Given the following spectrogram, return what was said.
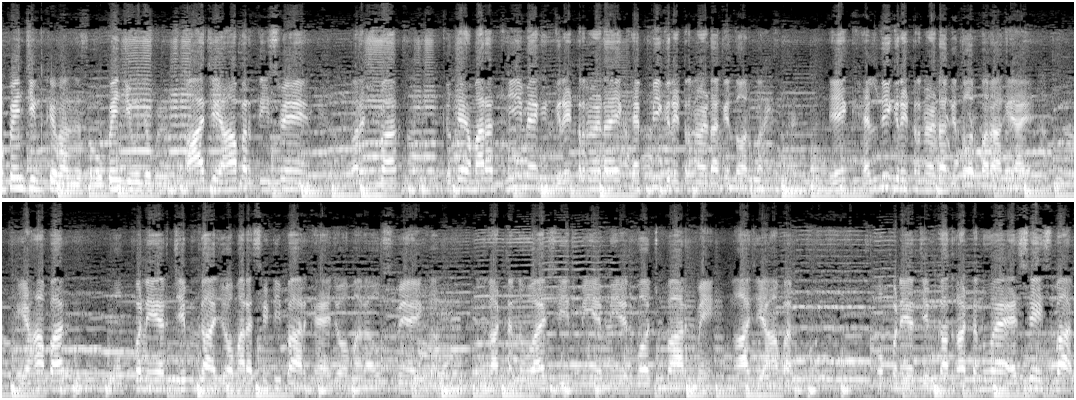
ओपन जिम के बारे में ओपन जिम जो आज यहाँ पर तीसवें वर्ष पर क्योंकि हमारा थीम है कि ग्रेटर नोएडा एक हैप्पी ग्रेटर नोएडा के तौर पर एक हेल्दी ग्रेटर नोएडा के तौर पर आगे आए। यहाँ पर ओपन एयर जिम का जो हमारा सिटी पार्क है, जो हमारा, उसमें एक उद्घाटन हुआ है शीर मेयर वॉच पार्क में, आज यहाँ पर। ओपन एयर जिम का उद्घाटन हुआ है। ऐसे इस बार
